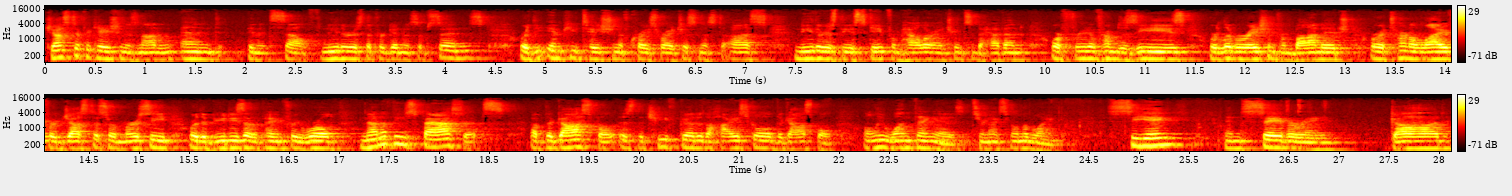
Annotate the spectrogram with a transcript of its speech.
Justification is not an end in itself, neither is the forgiveness of sins or the imputation of Christ's righteousness to us. Neither is the escape from hell or entrance into heaven, or freedom from disease, or liberation from bondage, or eternal life, or justice, or mercy, or the beauties of a pain free world. None of these facets of the gospel is the chief good or the highest goal of the gospel. Only one thing is it's your next fill in the blank seeing and savoring God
